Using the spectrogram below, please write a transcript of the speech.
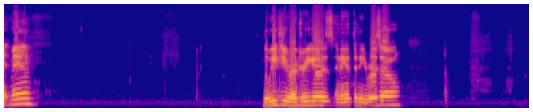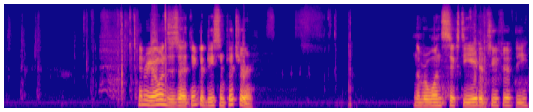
Hitman. Luigi Rodriguez and Anthony Rizzo. Henry Owens is, I think, a decent pitcher. Number 168 of 250.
